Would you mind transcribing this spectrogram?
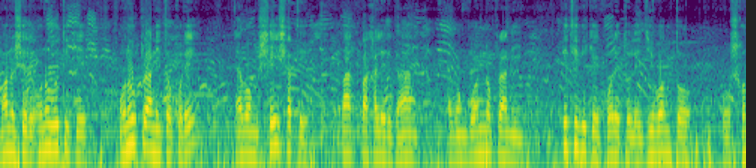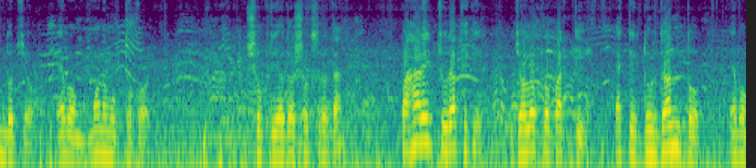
মানুষের অনুভূতিকে অনুপ্রাণিত করে এবং সেই সাথে পাক পাখালির গান এবং বন্যপ্রাণী পৃথিবীকে করে তোলে জীবন্ত ও সৌন্দর্য এবং মনোমুগ্ধকর। সুপ্রিয় দর্শক শ্রোতা, পাহাড়ের চূড়া থেকে জলপ্রপাতটি একটি দুর্দান্ত এবং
